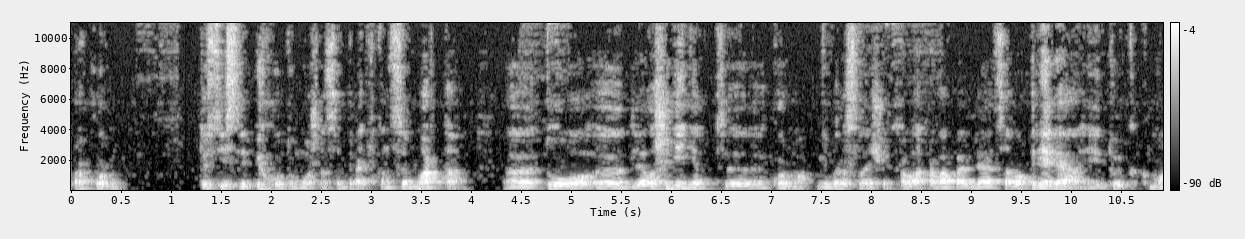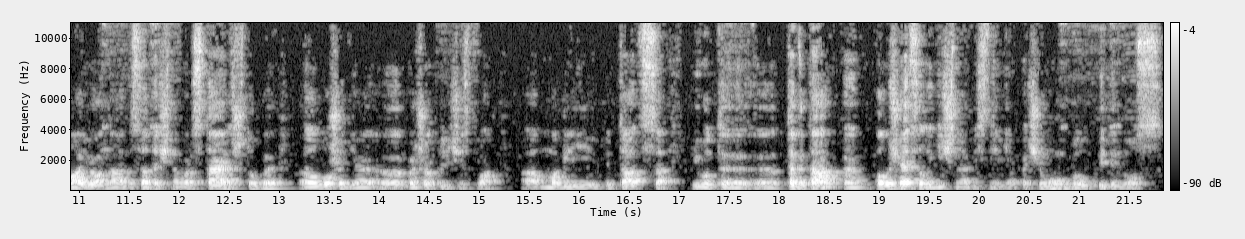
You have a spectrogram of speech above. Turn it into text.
прокорм. То есть, если пехоту можно собирать в конце марта, то э, для лошадей нет э, корма, не выросла еще трава. Трава появляется в апреле, и только к маю она достаточно вырастает, чтобы лошади большое количество могли питаться. И вот тогда получается логичное объяснение, почему был перенос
